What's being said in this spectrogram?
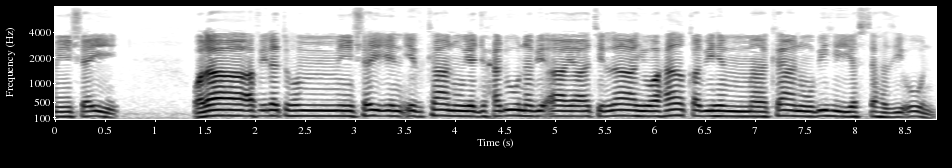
من شيء. ولا أفئدتهم من شيء إذ كانوا يجحدون بآيات الله وحاق بهم ما كانوا به يستهزئون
